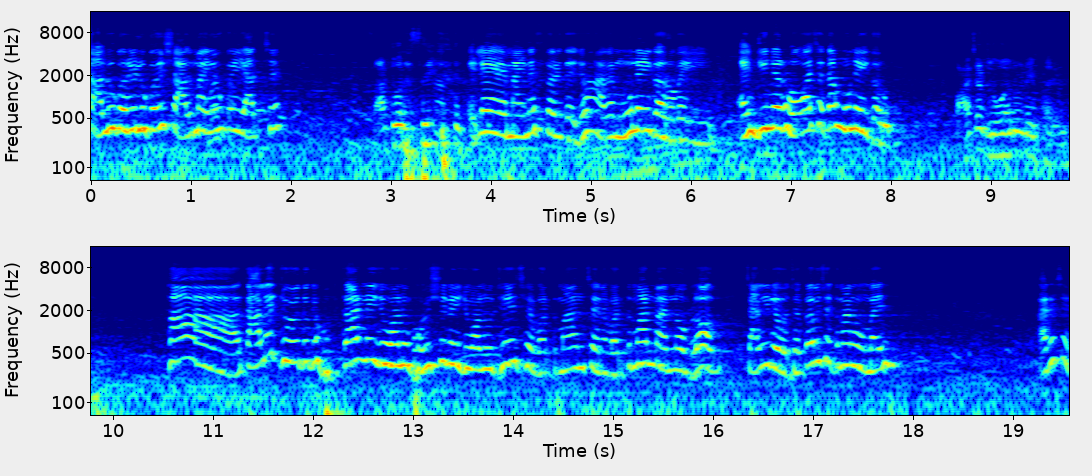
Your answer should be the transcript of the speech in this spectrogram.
ચાલુ કરેલું કોઈ સાલમાં એવું કઈ યાદ છે? સાત વર્ષ થઈ ગયા. એટલે માઇનસ કરી દેજો હવે હું નહીં કરું ભાઈ. એન્જિનિયર હોવા છતાં હું નહીં કરું. પાછળ જોવાનું નહીં ફરી. હા. કાલે જ જોયું હતું કે ભૂતકાળ નહીં જોવાનું ભવિષ્ય નહીં જોવાનું જે છે વર્તમાન છે અને વર્તમાનમાં એમનો બ્લોગ ચાલી રહ્યો છે. કયું છે તમારો મોબાઈલ આરે છે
